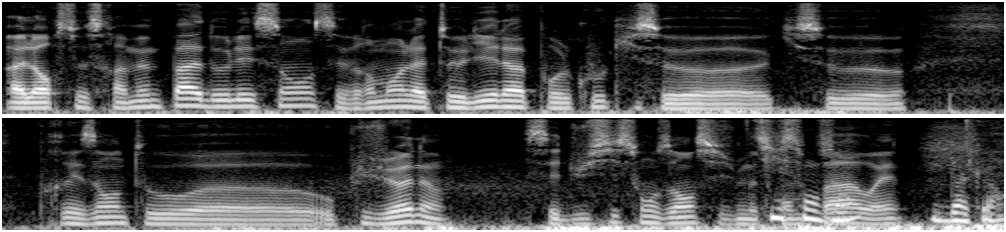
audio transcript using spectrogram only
alors ce sera même pas adolescent, c'est vraiment l'atelier là pour le coup qui se, euh, qui se présente aux, euh, aux plus jeunes. C'est du 6-11 ans si je me 6-11 trompe pas, ans. ouais. D'accord.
